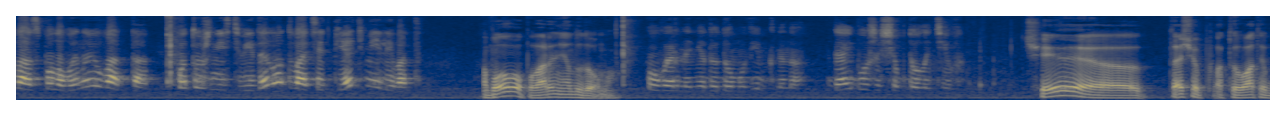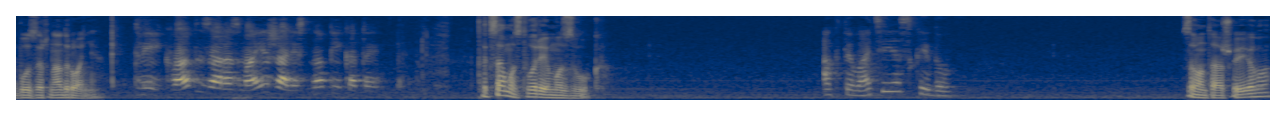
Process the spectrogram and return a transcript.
2,5 Вт. Потужність відео 25 мВт. або повернення додому. Повернення додому вімкнено. Дай Боже, щоб долетів. Чи е, те, щоб активувати бузер на дроні. Твій квад зараз має жалісно пікати. Так само створюємо звук. Активація скиду. Завантажую його.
